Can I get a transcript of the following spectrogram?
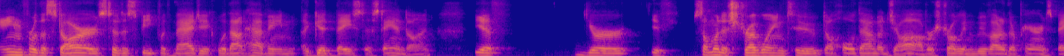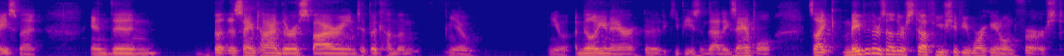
aim for the stars so to speak with magic without having a good base to stand on if you're if someone is struggling to to hold down a job or struggling to move out of their parents basement. And then but at the same time they're aspiring to become a you know you know a millionaire to, to, keep using that example. It's like maybe there's other stuff you should be working on first.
